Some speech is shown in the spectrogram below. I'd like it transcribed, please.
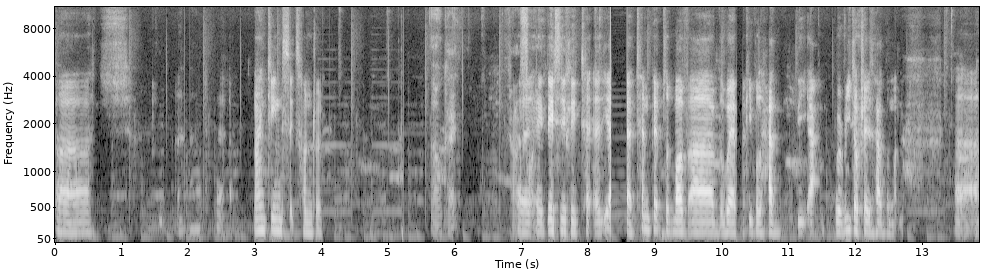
uh, nineteen six hundred. Okay. Kind of uh, basically, uh, yeah, 10 pips above uh, where people had the uh, where retail traders had the money. Uh,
